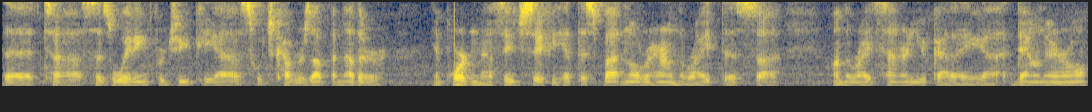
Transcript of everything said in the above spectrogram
that uh, says waiting for GPS, which covers up another important message. So if you hit this button over here on the right, this uh, on the right center, you've got a uh, down arrow,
